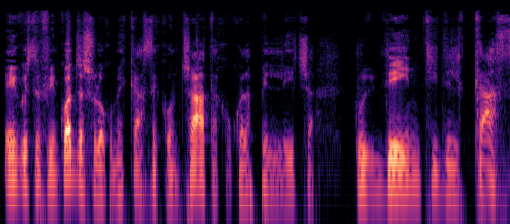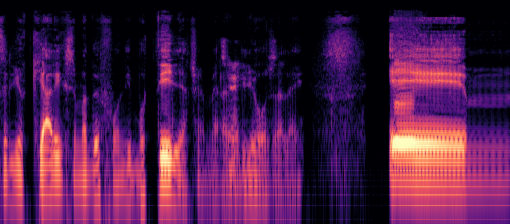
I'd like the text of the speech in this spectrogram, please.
E in questo film qua già solo come cassa è conciata, con quella pelliccia, con i denti del cazzo, gli occhiali che sembrano due fondi bottiglia, cioè meravigliosa lei. E, mm,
